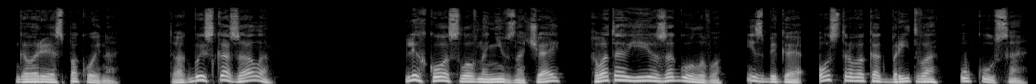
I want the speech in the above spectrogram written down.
— говорю я спокойно. «Так бы и сказала». Легко, словно невзначай, хватаю ее за голову, избегая острого, как бритва, укуса.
